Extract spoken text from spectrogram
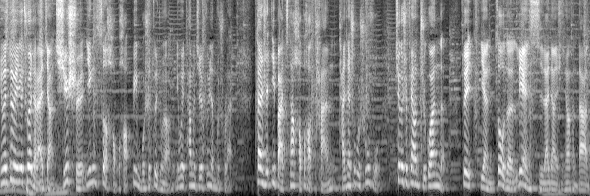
因为对于一个初学者来讲，其实音色好不好并不是最重要的，因为他们其实分辨不出来。但是，一把吉他好不好弹，弹起来舒不舒服，这个是非常直观的，对演奏的练习来讲也是影响很大的。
